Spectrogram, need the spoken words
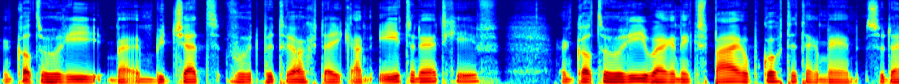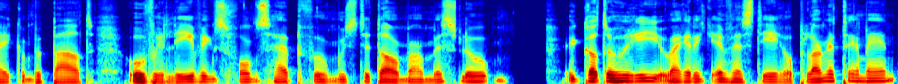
een categorie met een budget voor het bedrag dat ik aan eten uitgeef, een categorie waarin ik spaar op korte termijn, zodat ik een bepaald overlevingsfonds heb voor moest het allemaal mislopen, een categorie waarin ik investeer op lange termijn,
